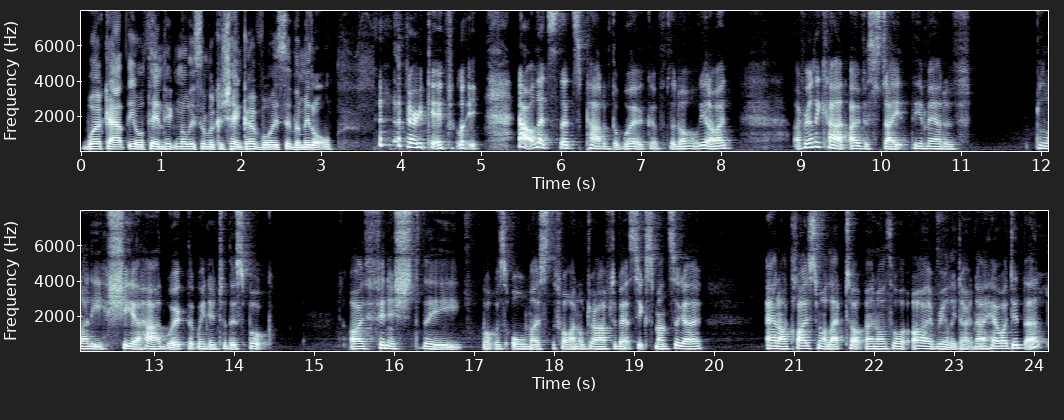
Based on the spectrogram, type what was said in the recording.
work out the authentic Melissa Lucashenko voice in the middle? Very carefully. Oh, that's that's part of the work of the novel. You know, I I really can't overstate the amount of bloody sheer hard work that went into this book. I finished the what was almost the final draft about six months ago, and I closed my laptop and I thought, I really don't know how I did that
